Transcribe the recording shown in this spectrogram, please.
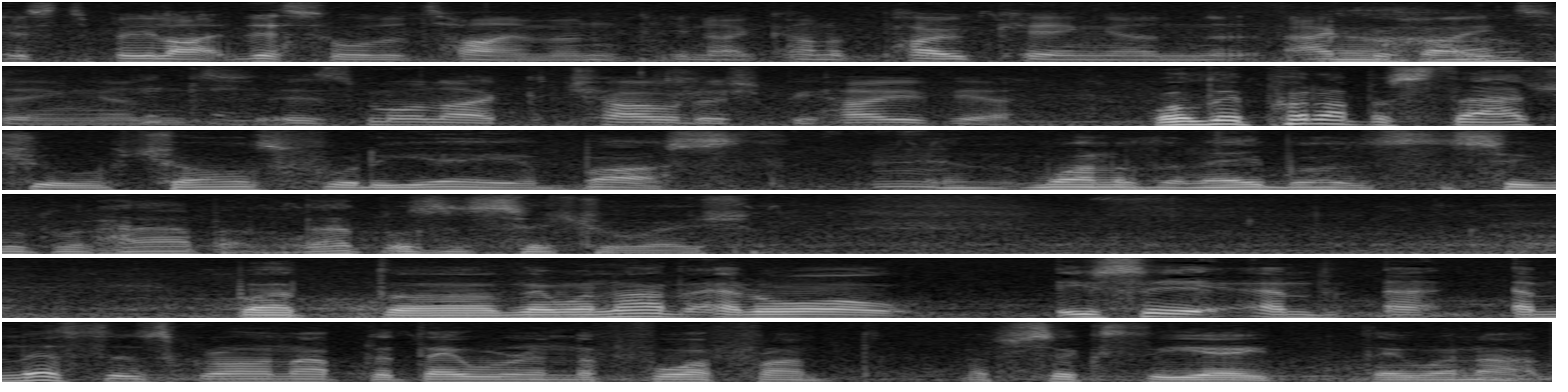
is to be like this all the time and, you know, kind of poking and Uh-huh. aggravating and Picking. it's more like childish behaviour. Well, they put up a statue of Charles Fourier, a bust, Mm. in one of the neighborhoods to see what would happen. That was the situation. But uh, they were not at all. You see, a, a, a myth has grown up that they were in the forefront of 68. They were not.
